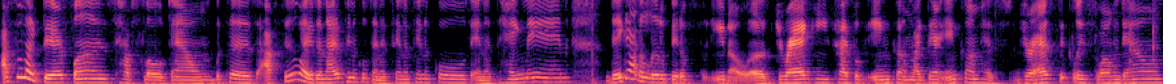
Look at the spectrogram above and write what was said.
I feel like their funds have slowed down because I feel like the Knight of Pentacles and the Ten of Pentacles and the Hangman, they got a little bit of, you know, a draggy type of income. Like their income has drastically slowed down.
